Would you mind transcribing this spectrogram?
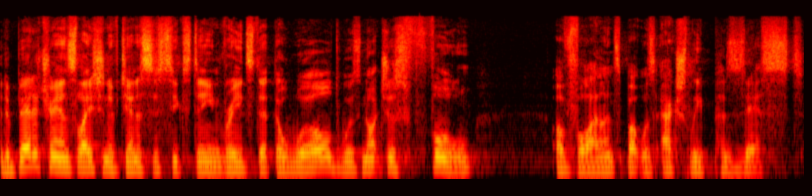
And a better translation of Genesis 16 reads that the world was not just full of violence, but was actually possessed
